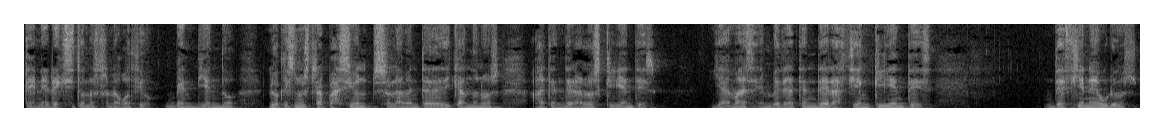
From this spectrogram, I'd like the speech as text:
tener éxito en nuestro negocio, vendiendo lo que es nuestra pasión, solamente dedicándonos a atender a los clientes. Y además, en vez de atender a 100 clientes de 100 euros,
